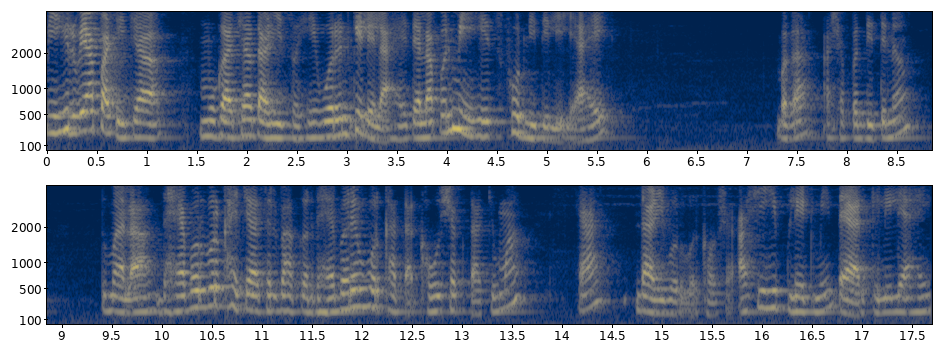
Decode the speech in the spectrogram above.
मी हिरव्या पाटीच्या मुगाच्या डाळीचं हे वरण केलेलं आहे. त्याला पण मी हेच फोडणी दिलेली आहे. बघा अशा पद्धतीनं तुम्हाला दह्याबरोबर खायचे असेल भाकर दह्याबरोबर खाता खाऊ शकता किंवा ह्या डाळीबरोबर खाऊ शकता. अशी ही प्लेट मी तयार केलेली आहे.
